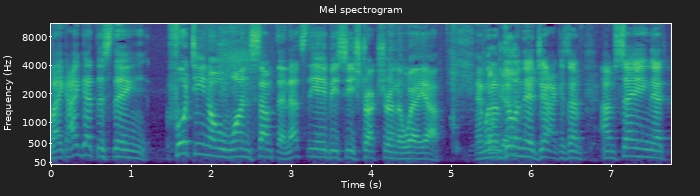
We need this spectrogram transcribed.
like, I got this thing, 1401 something. That's the ABC structure on the way up. And what I'm doing there, Jack, is I'm, I'm saying that,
